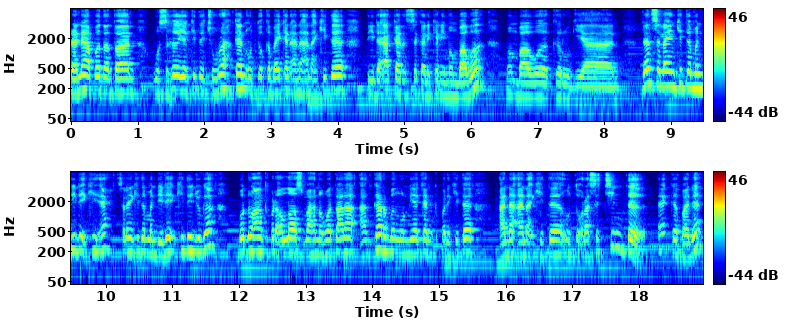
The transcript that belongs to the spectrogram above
kerana apa tuan-tuan? Usaha yang kita curahkan untuk kebaikan anak-anak kita tidak akan sekali-kali membawa membawa kerugian. Dan selain kita mendidik eh selain kita mendidik kita juga berdoa kepada Allah Subhanahu Wa Taala agar mengurniakan kepada kita anak-anak kita untuk rasa cinta eh kepada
